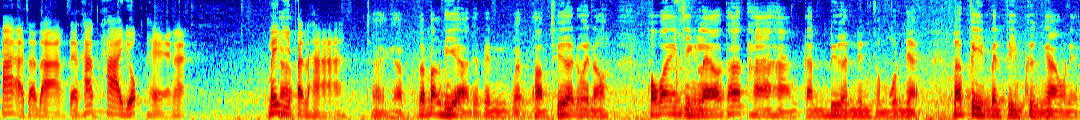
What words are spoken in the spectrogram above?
ป้ายอาจจะด่าง แต่ถ้าทายกแผงอะไม่มีครับปัญหา ใช่ครับ แล้วบางทีอาจจะเป็นแบบความเชื่อด้วยเนาะเพราะว่าจริงๆ แล้วถ้าทาห่างกันเดือนหนึ่งสมมติเนี่ยแล้วฟิล์มเป็นฟิล์มกึ่งเงาเนี่ย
